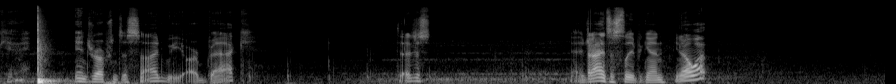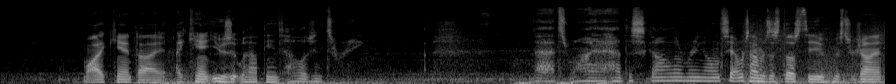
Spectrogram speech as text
Okay. Interruptions aside, we are back. Did I just... Yeah, Giant's asleep again. You know what? Why can't I... I can't use it without the intelligence ring. That's why I had the scholar ring on. Let's see how much damage this does to you, Mr. Giant.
